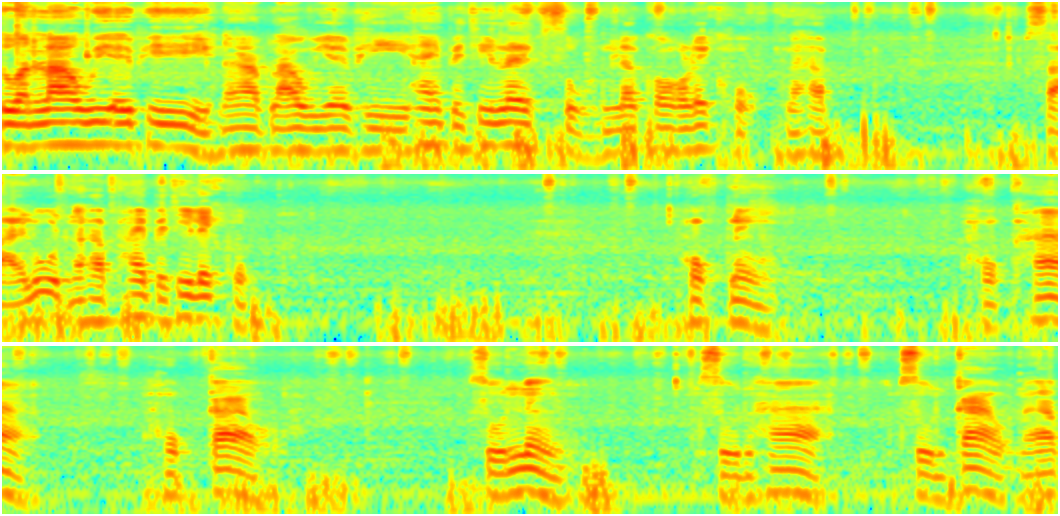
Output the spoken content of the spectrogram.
ส่วนเรา VIP นะครับเรา VIP ให้ไปที่เลขศูนย์แล้วก็เลขหกนะครับ สายรูดนะครับให้ไปที่เลขหก หกหนึ่งหกห้าหกเก้าศูนย์หนึ่งศูนย์ห้าศูนย์เก้านะครับ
